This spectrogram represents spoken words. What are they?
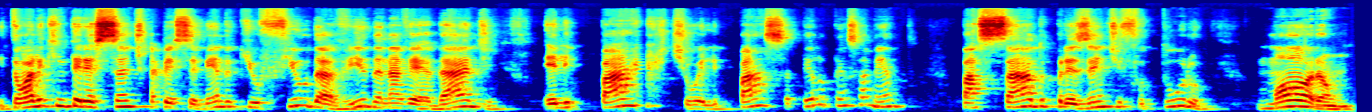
Então, olha que interessante percebendo que o fio da vida, na verdade, ele parte ou ele passa pelo pensamento. Passado, presente e futuro moram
